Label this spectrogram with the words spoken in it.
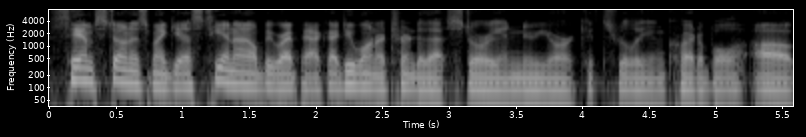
Sam Stone is my guest. He and I will be right back. I do want to turn to that story in New York. It's really incredible. Uh,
